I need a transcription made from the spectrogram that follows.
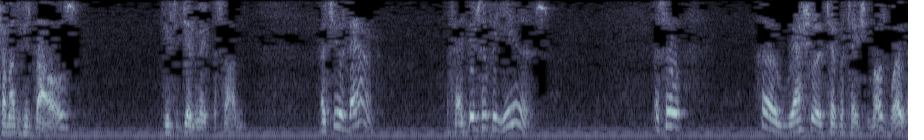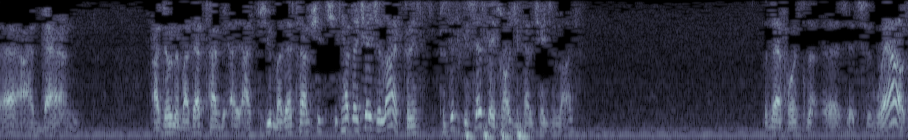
come out of his bowels. He was to generate the son. And she was barren. Had been so for years. And so her rational interpretation was, well, I'm barren. I don't know, by that time, I, I presume by that time she'd, she'd had a change of life, because it specifically says later on she'd had a change of life. But therefore it's, not, uh, it's, it's way out.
